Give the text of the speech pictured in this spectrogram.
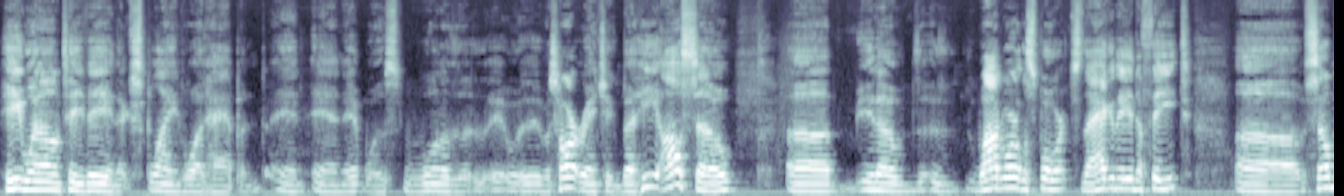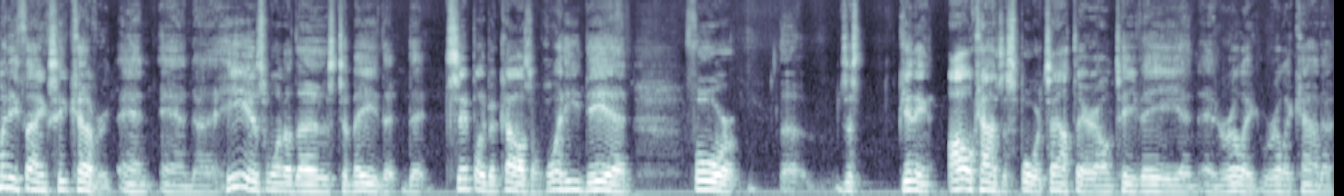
he went on TV and explained what happened, and and it was one of the it, was- it was heart wrenching. But he also, uh, you know, the Wide World of Sports, the agony of defeat, uh, so many things he covered, and and uh, he is one of those to me that that simply because of what he did for uh, just getting all kinds of sports out there on TV and and really really kind of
